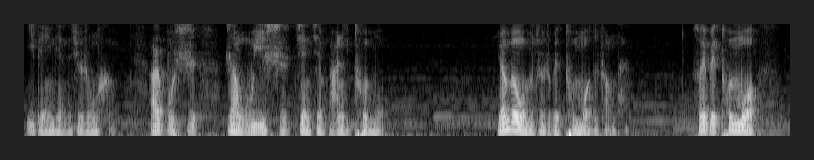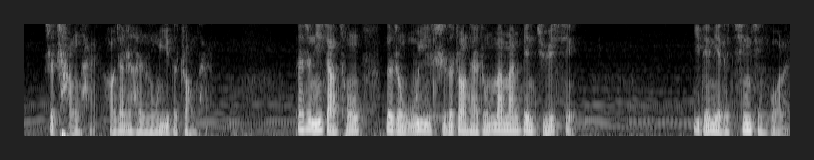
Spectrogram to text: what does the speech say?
一点一点的去融合，而不是让无意识渐渐把你吞没。原本我们就是被吞没的状态，所以被吞没是常态，好像是很容易的状态。但是你想从那种无意识的状态中慢慢变觉醒，一点点的清醒过来。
